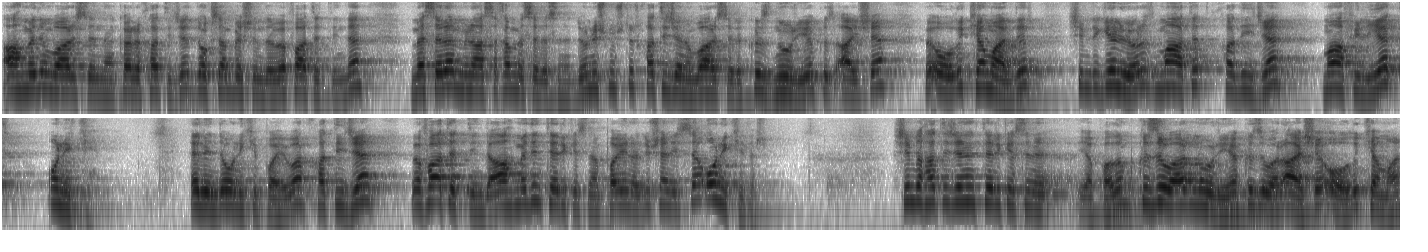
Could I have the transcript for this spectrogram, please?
Ahmet'in varislerinden karı Hatice 95 yılında vefat ettiğinden mesele münasaka meselesine dönüşmüştür. Hatice'nin varisleri kız Nuriye, kız Ayşe ve oğlu Kemal'dir. Şimdi geliyoruz Matet Hatice mafiliyet 12. Elinde 12 payı var. Hatice vefat ettiğinde Ahmet'in terikesinden payına düşen ise 12'dir. Şimdi Hatice'nin terikesini yapalım. Kızı var Nuriye, kızı var Ayşe, oğlu Kemal.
